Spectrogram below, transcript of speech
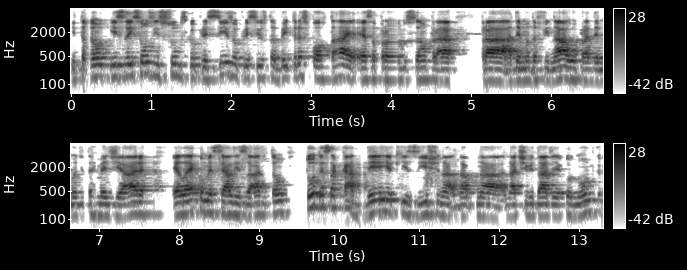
Então, isso aí são os insumos que eu preciso, eu preciso também transportar essa produção para para a demanda final ou para a demanda intermediária, ela é comercializada. Então, toda essa cadeia que existe na, na, na atividade econômica,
